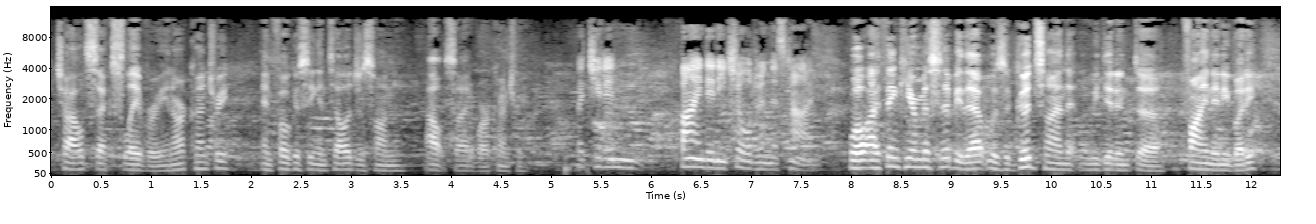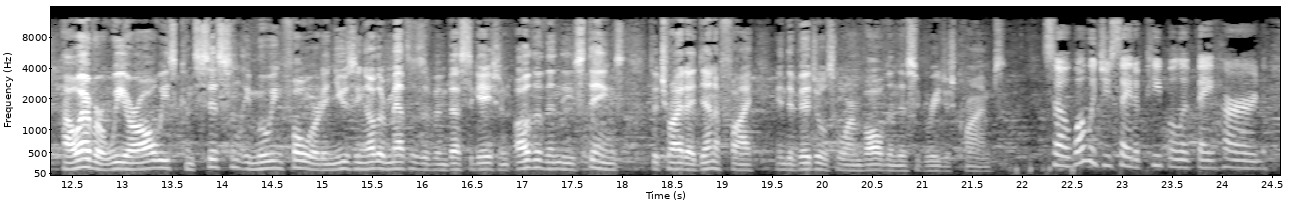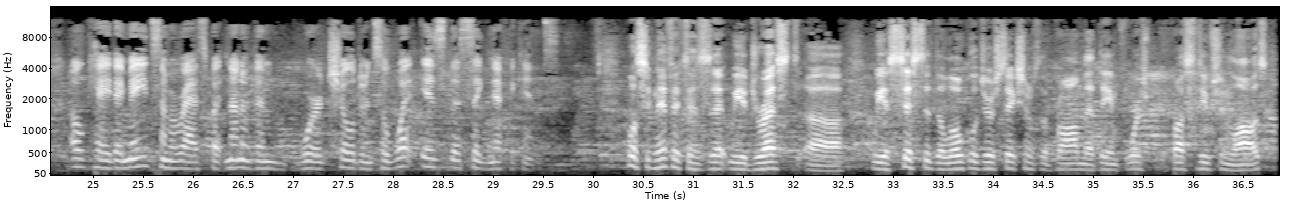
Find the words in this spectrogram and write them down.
child sex slavery in our country and focusing intelligence on outside of our country. But you didn't find any children this time. Well, I think here in Mississippi that was a good sign that we didn't uh, find anybody. However, we are always consistently moving forward and using other methods of investigation other than these things to try to identify individuals who are involved in this egregious crimes. So, what would you say to people if they heard, okay, they made some arrests, but none of them were children? So, what is the significance? Well, significance is that we addressed, uh, we assisted the local jurisdictions with the problem that they enforce prostitution laws.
